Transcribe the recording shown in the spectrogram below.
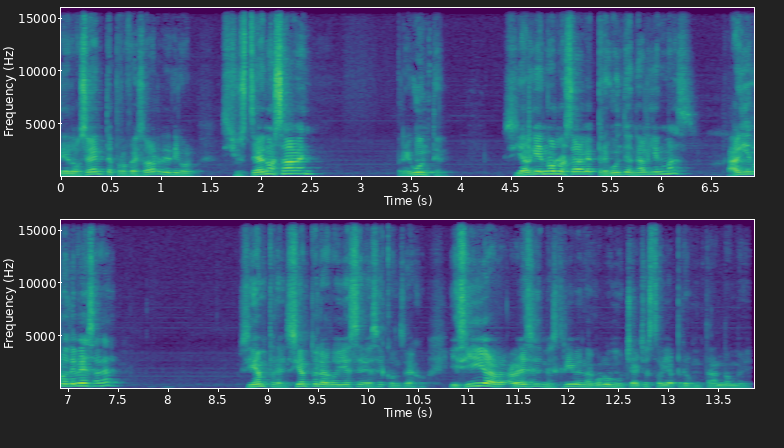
de docente, profesor, les digo, si ustedes no saben, pregunten. Si alguien no lo sabe, pregunten a alguien más. Alguien lo debe saber. Siempre, siempre le doy ese, ese consejo. Y sí, a, veces me escriben algunos muchachos todavía preguntándome,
